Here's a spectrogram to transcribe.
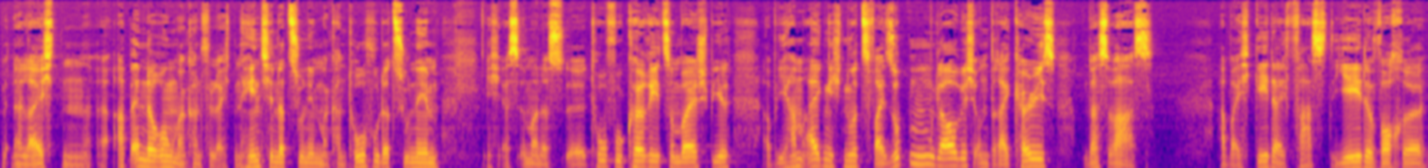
mit einer leichten äh, Abänderung. Man kann vielleicht ein Hähnchen dazu nehmen, man kann Tofu dazu nehmen. Ich esse immer das äh, Tofu-Curry zum Beispiel. Aber die haben eigentlich nur zwei Suppen, glaube ich, und drei Currys. Und das war's. Aber ich gehe da fast jede Woche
